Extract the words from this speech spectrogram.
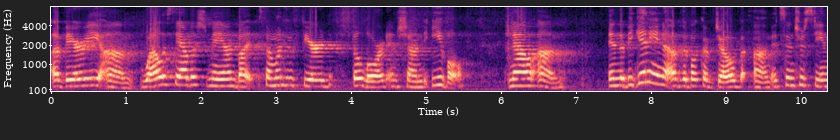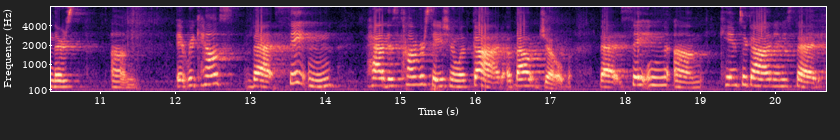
a very um, well established man, but someone who feared the Lord and shunned evil. Now, um, in the beginning of the book of Job, um, it's interesting. There's um, it recounts that Satan had this conversation with God about Job. That Satan um, came to God and he said,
